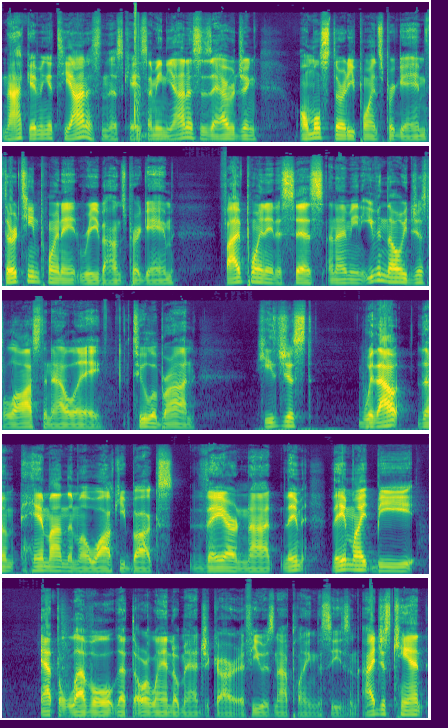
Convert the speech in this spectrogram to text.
not giving it to Giannis in this case. I mean, Giannis is averaging almost 30 points per game, 13.8 rebounds per game, 5.8 assists, and I mean, even though he just lost in LA to LeBron, he's just without them him on the Milwaukee Bucks, they are not they they might be at the level that the Orlando Magic are if he was not playing the season. I just can't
